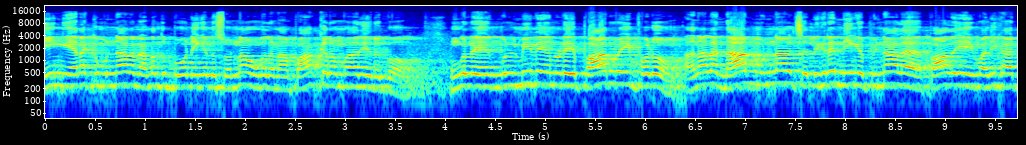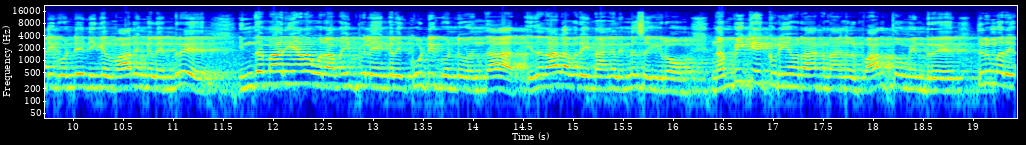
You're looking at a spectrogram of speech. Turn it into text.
நீங்கள் எனக்கு முன்னால் நடந்து போனீங்கன்னு சொன்னால் உங்களை நான் பார்க்குற மாதிரி இருக்கும். உங்களை உங்கள் மீது என்னுடைய பார்வைப்படும் அதனால் நான் முன்னால் செல்கிறேன் நீங்கள் பின்னால் பாதையை வழிகாட்டி கொண்டே நீங்கள் வாருங்கள் என்று இந்த மாதிரியான ஒரு அமைப்பில் எங்களை கூட்டிக் கொண்டு வந்தார். இதனால் அவரை நாங்கள் என்ன செய்கிறோம்? நம்பிக்கைக்குரியவராக நாங்கள் பார்த்தோம் என்று திருமறை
